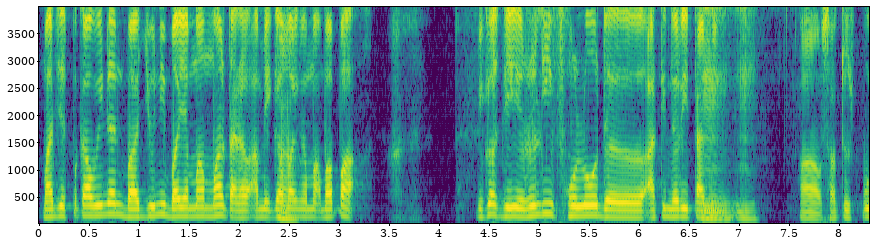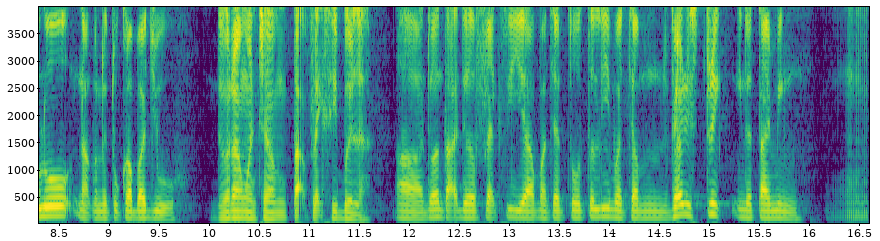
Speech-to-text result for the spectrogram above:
Majlis perkahwinan baju ni bayar mahal Tak ada ambil gambar dengan mak bapak Because they really follow the itinerary timing Hmm. Ah, 1.10 nak kena tukar baju Diorang macam tak fleksibel lah. Ah, dia tak ada fleksi lah macam totally macam very strict in the timing. Hmm.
